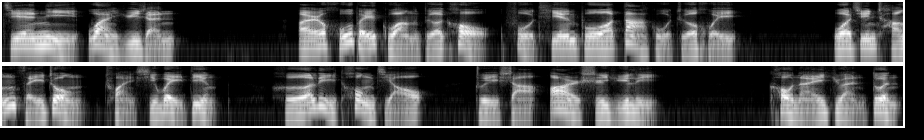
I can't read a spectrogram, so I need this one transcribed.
歼逆万余人。而湖北广德寇复天波大谷折回，我军乘贼众，喘息未定，合力痛剿，追杀二十余里，寇乃远遁。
